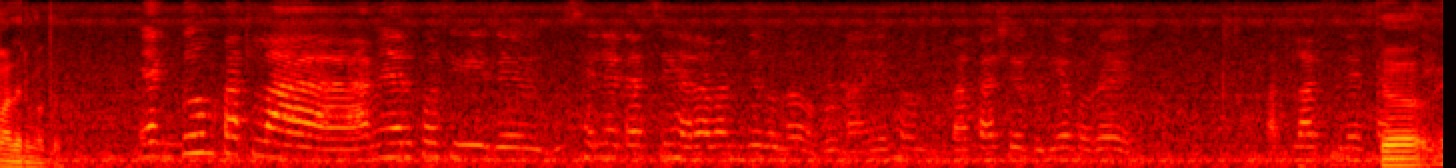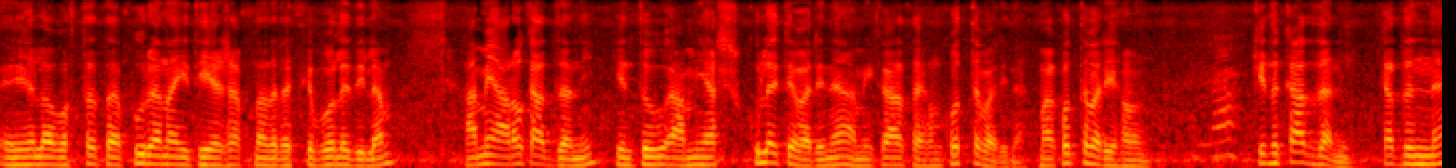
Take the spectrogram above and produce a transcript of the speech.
আমাদের মতো। একদম পাতলা। আমি আর কছি যে ছেলেটা চেহারা না এখন বাতাসে ঘুরিয়ে পড়ে তো এই হলো অবস্থা তা পুরানা ইতিহাস আপনাদের আজকে বলে দিলাম। আমি আরও কাজ জানি কিন্তু আমি আর কুলাইতে পারি না আমি কাজ এখন করতে পারি না। মা করতে পারি এখন? কিন্তু কাজ জানি কাজ জানি না?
